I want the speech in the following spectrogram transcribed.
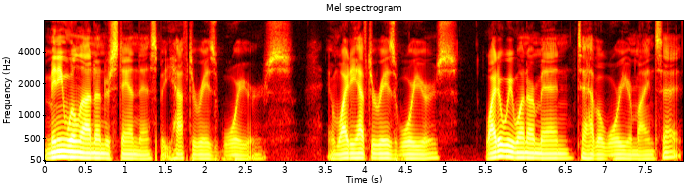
Many will not understand this, but you have to raise warriors. And why do you have to raise warriors? Why do we want our men to have a warrior mindset?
